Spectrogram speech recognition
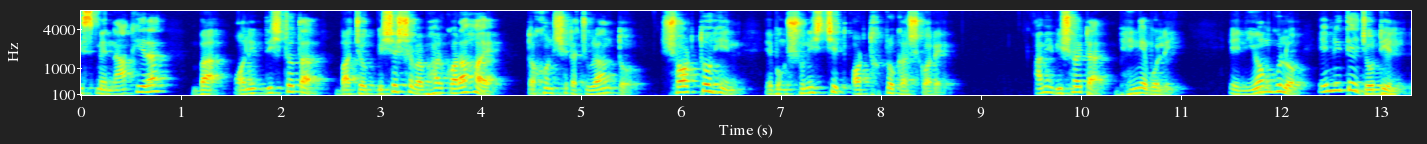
ইসমে নাকিরা বা অনির্দিষ্টতা বাচক বিশেষ্য ব্যবহার করা হয়, তখন সেটা চূড়ান্ত, শর্তহীন এবং সুনিশ্চিত অর্থ প্রকাশ করে। আমি বিষয়টা ভেঙে বলি। এই নিয়মগুলো এমনিতেই জটিল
